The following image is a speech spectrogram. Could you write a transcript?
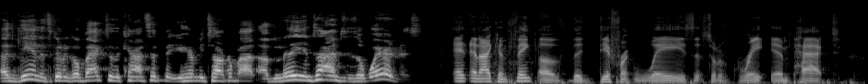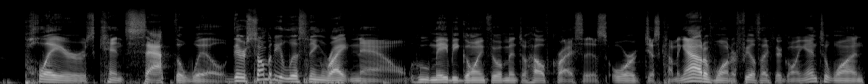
again, it's going to go back to the concept that you hear me talk about a million times is awareness and, and I can think of the different ways that sort of great impact players can sap the will. There's somebody listening right now who may be going through a mental health crisis or just coming out of one or feels like they're going into one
